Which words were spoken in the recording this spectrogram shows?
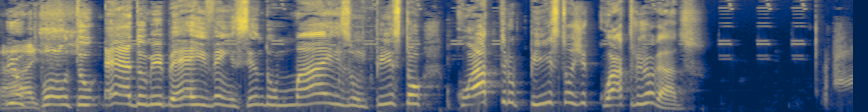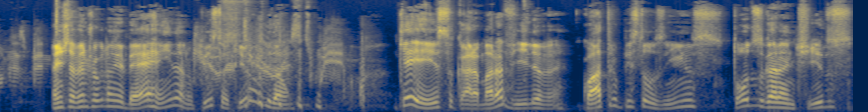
e Ai. o ponto é do MBR vencendo mais um pistol, quatro pistols de quatro jogados. A gente tá vendo o jogo da MBR ainda no pistol aqui, ô Vidão? Que isso, cara, maravilha, velho. Quatro pistolzinhos, todos garantidos.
